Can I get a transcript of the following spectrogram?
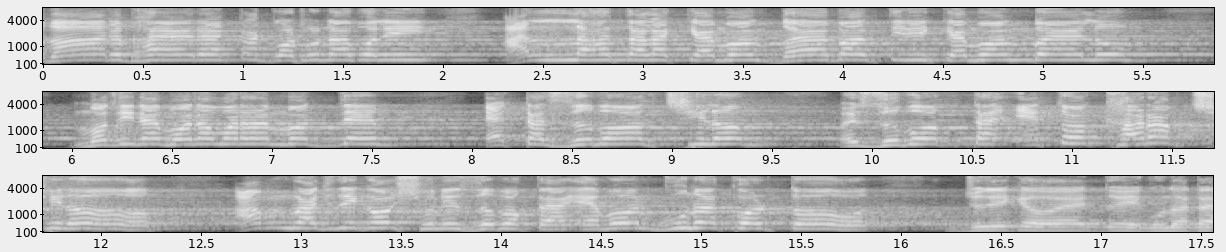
আমার ভাইয়ের, একটা ঘটনা বলি। আল্লাহ তালা কেমন দয়াবান, তিনি কেমন দয়ালু। মদিনা মনোমরার মধ্যে একটা যুবক ছিল। ওই যুবকটা এত খারাপ ছিল। আমরা যদি কেউ শুনি যুবকটা এমন গুণা করত, যদি কেউ গুণাটা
